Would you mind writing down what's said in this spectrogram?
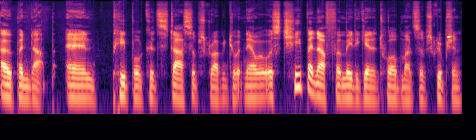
opened up and people could start subscribing to it. Now, it was cheap enough for me to get a 12 month subscription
